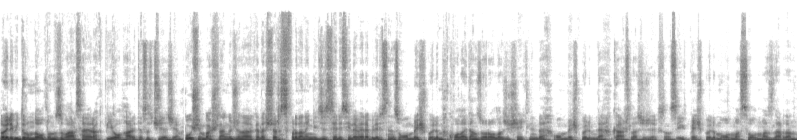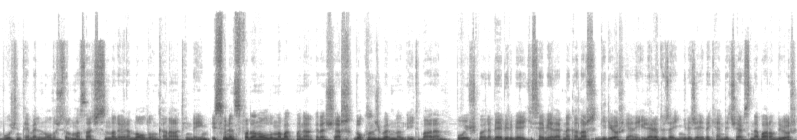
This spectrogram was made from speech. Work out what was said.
Böyle bir durumda olduğunuzu varsayarak bir yol haritası çizeceğim. Bu işin başlangıcını arkadaşlar sıfırdan İngilizce serisiyle verebilirsiniz. 15 bölüm kolaydan zora olacak şeklinde 15 bölümle karşılaşacaksınız. İlk 5 bölüm olmazsa olmazlardan bu işin temelinin oluşturulması açısından önemli olduğum kanaatindeyim. İsminin sıfırdan olduğuna bakmayın arkadaşlar. 9. bölümden itibaren bu iş böyle B1 B2 seviyelerine kadar gidiyor. Yani ileri düzey İngilizceyi de kendi içerisinde barındırıyor.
